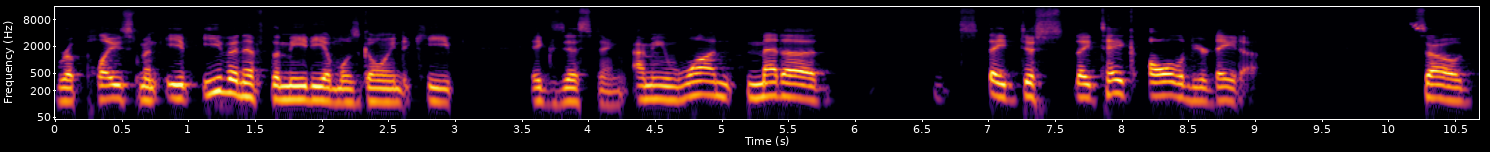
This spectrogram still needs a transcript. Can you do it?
replacement, even if the medium was going to keep existing. I mean, one Meta, they just they take all of your data. So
